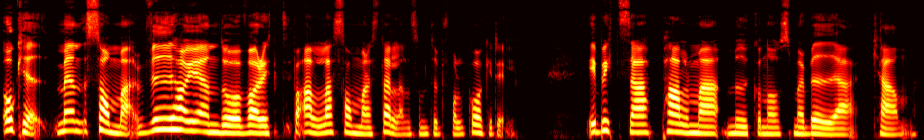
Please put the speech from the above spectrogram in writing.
Okej, men sommar. Vi har ju ändå varit på alla sommarställen som typ folk åker till. Ibiza, Palma, Mykonos, Marbella, Cannes.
